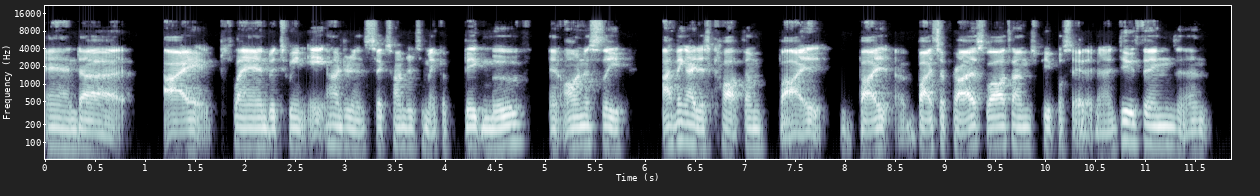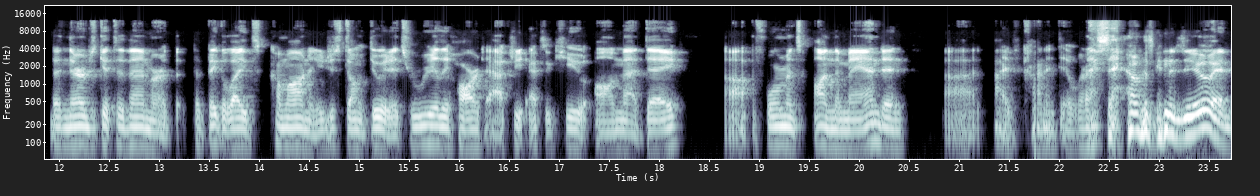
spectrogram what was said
and uh, I planned between 800 and 600 to make a big move. And honestly, I think I just caught them by by by surprise. A lot of times people say they're going to do things and the nerves get to them or the, the, big lights come on and you just don't do it. It's really hard to actually execute on that day. Uh, performance on demand and uh, I kind of did what I said I was going to do, and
